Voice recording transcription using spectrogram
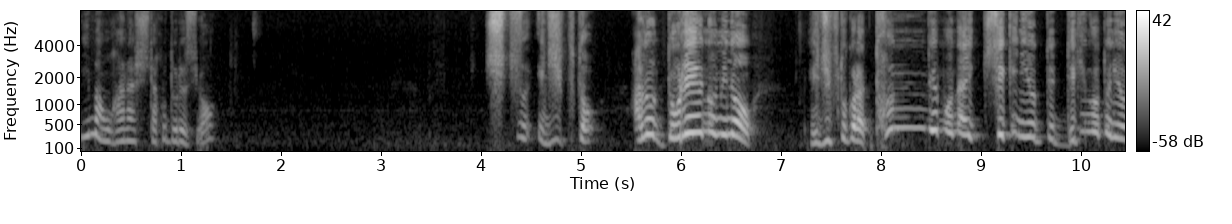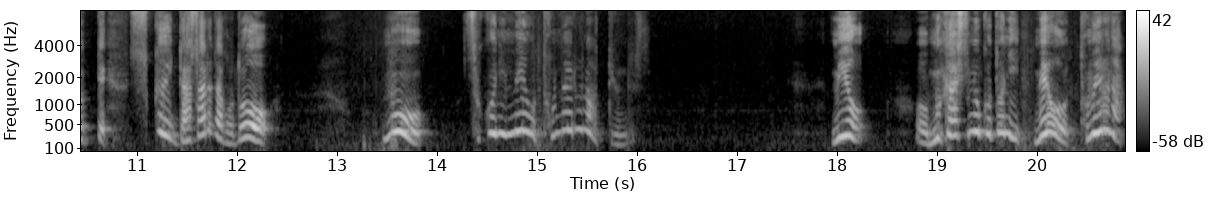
今お話ししたことですよ。出エジプト。あの奴隷の実のエジプトからとんでもない奇跡によって出来事によって救い出されたことをもうそこに目を留めるなって言うんです。身を昔のことに目を留めるな。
